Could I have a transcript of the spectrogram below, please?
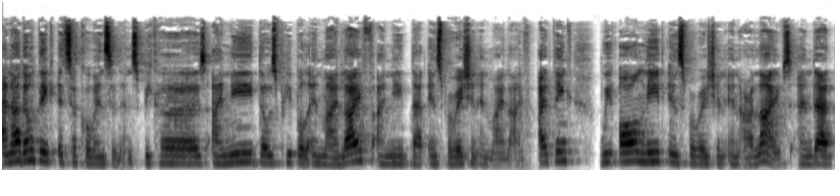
and I don't think it's a coincidence because I need those people in my life. I need that inspiration in my life. I think we all need inspiration in our lives and that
